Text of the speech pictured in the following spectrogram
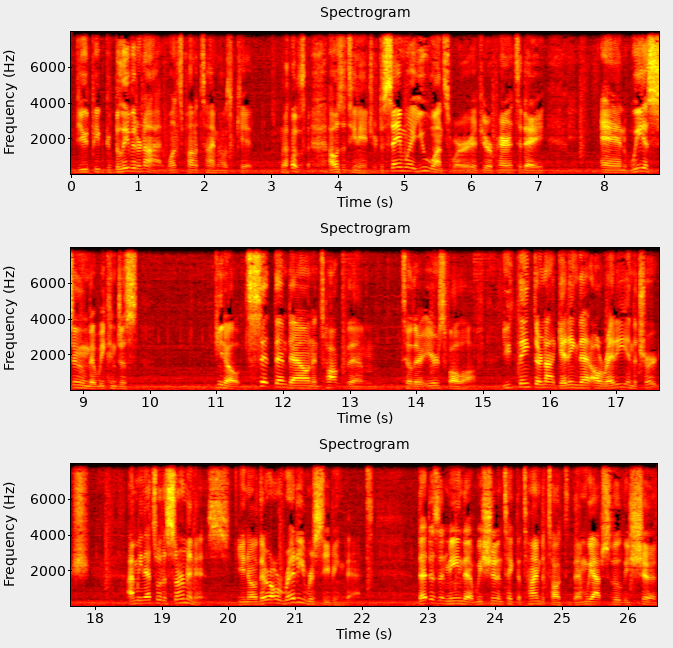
viewed people. Believe it or not, once upon a time I was a kid. I was I was a teenager. The same way you once were if you're a parent today. And we assume that we can just you know, sit them down and talk them till their ears fall off. You think they're not getting that already in the church? I mean, that's what a sermon is. You know, they're already receiving that. That doesn't mean that we shouldn't take the time to talk to them. We absolutely should.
